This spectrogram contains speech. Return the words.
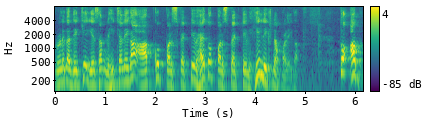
उन्होंने कहा, देखिए, ये सब नहीं चलेगा, आपको पर्सपेक्टिव है तो पर्सपेक्टिव ही लिखना पड़ेगा। तो अब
